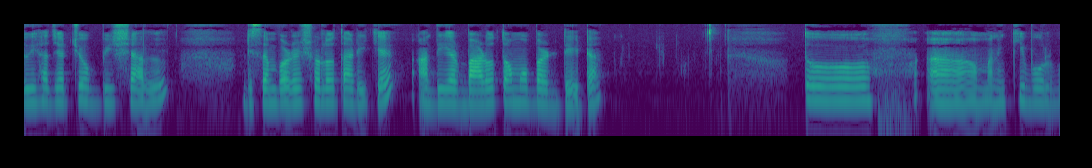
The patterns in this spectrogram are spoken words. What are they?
দুই হাজার চব্বিশ সাল, ডিসেম্বরের ষোলো তারিখে, আদি আর বারোতম বার্থডে এটা তো মানে কি বলব,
